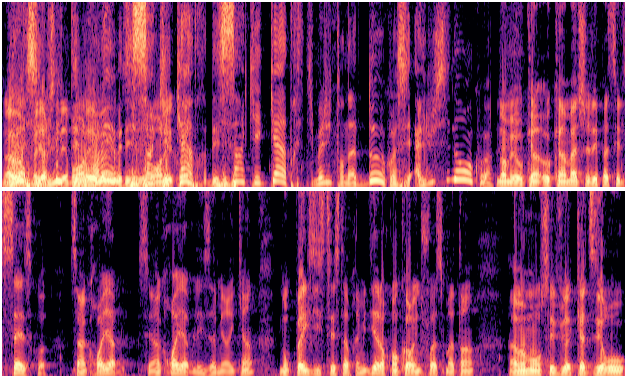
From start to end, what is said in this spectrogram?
2-1. même. Ah ouais, on peut dire que c'est des branlés, débranlé, ouais, des c'est 5 branlés, et quoi. 4, des 5 et 4. T'imagines, t'en as deux, quoi. C'est hallucinant, quoi. Non, mais aucun, aucun match n'a dépassé le 16, quoi. C'est incroyable. C'est incroyable. Les Américains n'ont pas existé cet après-midi, alors qu'encore une fois, ce matin, à un moment, on s'est vu à 4-0.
